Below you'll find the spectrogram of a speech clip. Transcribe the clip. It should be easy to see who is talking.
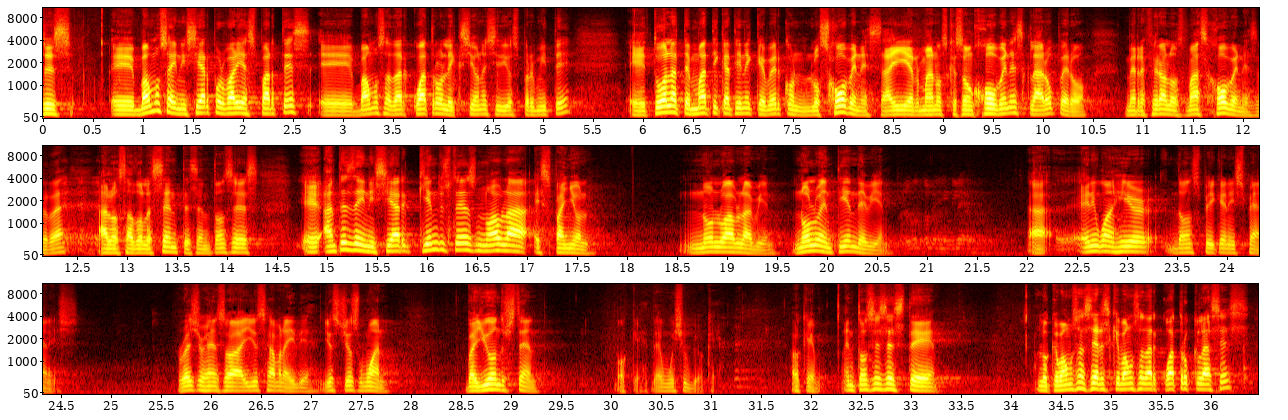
Speaker 1: Entonces, eh, vamos a iniciar por varias partes. eh, vamos a dar cuatro lecciones, si Dios permite. Eh, toda la temática tiene que ver con los jóvenes. Hay hermanos que son jóvenes, claro, pero me refiero a los más jóvenes, ¿verdad? A los adolescentes. Entonces, eh, antes de iniciar, ¿quién de ustedes no habla español? No lo habla bien, no lo entiende bien. Uh, anyone here don't speak any Spanish? Raise your hand so I just have an idea. Just, just one. But you understand. Okay, then we should be okay. Okay, entonces este, lo que vamos a hacer es que vamos a dar cuatro clases.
